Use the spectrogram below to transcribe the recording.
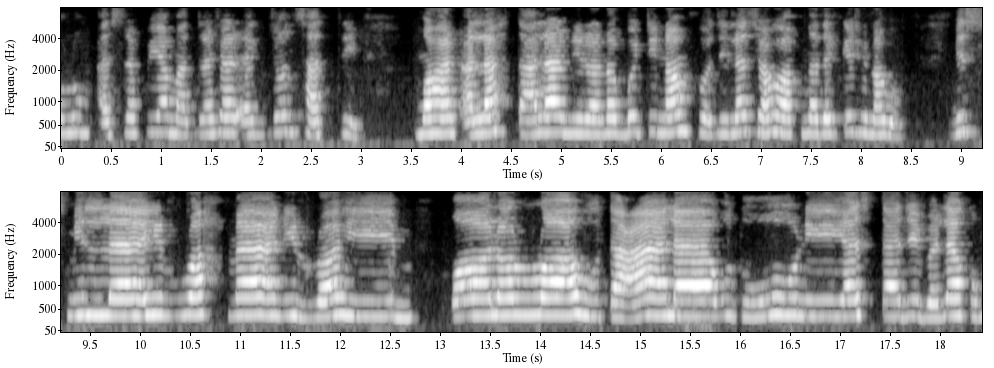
উলুম আশরাফিয়া মাদ্রাসার একজন ছাত্রী মহান আল্লাহ তাআলার নিরানব্বইটি নাম ফজিলত সহ আপনাদেরকে শোনাবো বিসমিল্লাহির রহমানির রহিম قال الله تعالى يستجب لكم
